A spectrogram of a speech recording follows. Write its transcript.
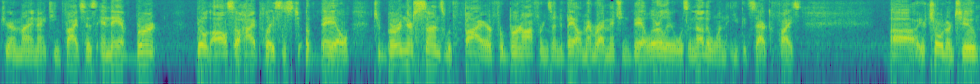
Jeremiah 19:5 says, "And they have burnt built also high places to, of Baal to burn their sons with fire for burnt offerings unto Baal." Remember I mentioned Baal earlier was another one that you could sacrifice uh, your children to,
